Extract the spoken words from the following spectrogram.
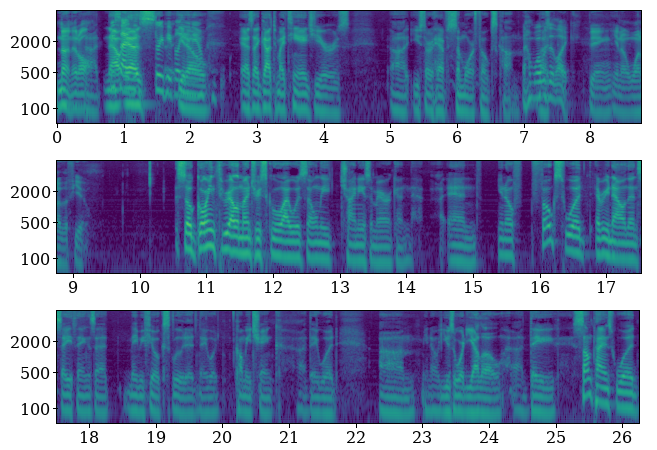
None at all. Uh, now, Besides the as three people you know, knew. as I got to my teenage years, uh, you started to have some more folks come. Now, what was it like being, you know, one of the few? So going through elementary school, I was the only Chinese American, and you know, f- folks would every now and then say things that made me feel excluded. They would call me chink. Uh, they would, um, you know, use the word yellow. Uh, they sometimes would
